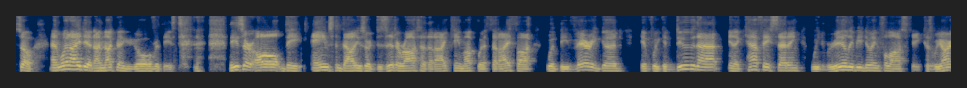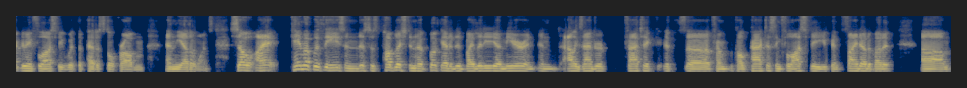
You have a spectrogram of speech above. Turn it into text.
so, and what I did, I'm not going to go over these. these are all the aims and values or desiderata that I came up with that I thought would be very good. If we could do that in a cafe setting, we'd really be doing philosophy because we aren't doing philosophy with the pedestal problem and the other ones. So I came up with these and this was published in a book edited by Lydia Amir and, and Alexandra Fatić. It's uh, from called Practicing Philosophy. You can find out about it. Um,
